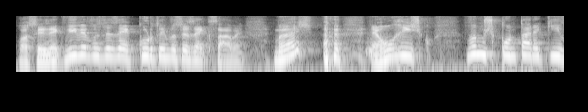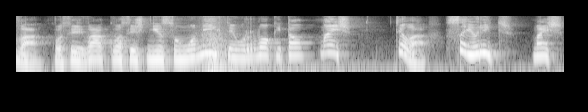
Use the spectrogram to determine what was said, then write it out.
Vocês é que vivem, vocês é que curtem, vocês é que sabem. Mas é um risco. Vamos contar aqui, vá. Vocês vá que vocês conheçam um amigo, tem um reboque e tal. Mais, sei lá, 100 euritos. Mais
